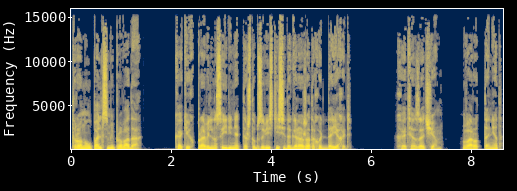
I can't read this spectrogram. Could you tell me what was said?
Тронул пальцами провода. Как их правильно соединять-то, чтобы завестись и до гаража-то хоть доехать? Хотя зачем? Ворот-то нет.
